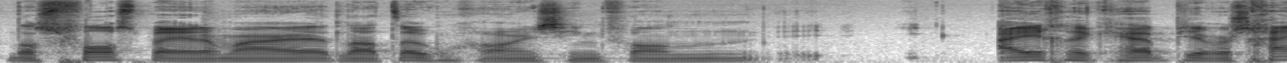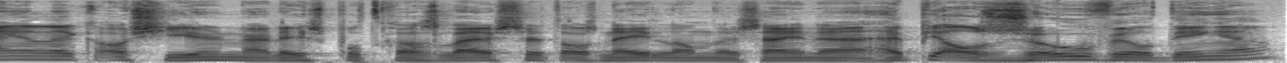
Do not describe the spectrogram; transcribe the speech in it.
dat is vals spelen, maar het laat ook gewoon zien van. Eigenlijk heb je waarschijnlijk, als je hier naar deze podcast luistert als Nederlander zijnde, heb je al zoveel dingen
